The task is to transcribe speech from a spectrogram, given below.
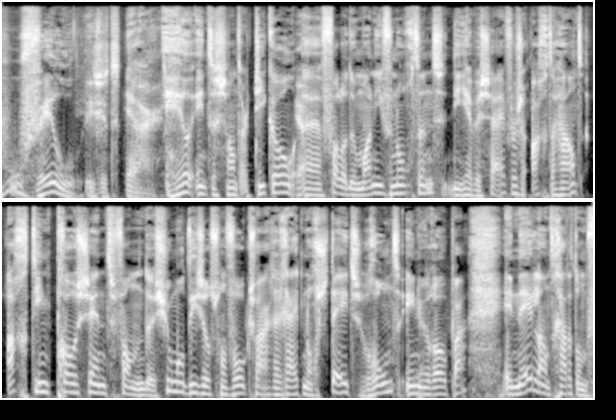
hoeveel is het ja, daar? Heel interessant artikel. Ja. Uh, Follow the Money vanochtend. Die hebben cijfers achterhaald. 18% van de Schumel-diesels van Volkswagen rijdt nog steeds rond in ja. Europa. In Nederland gaat het om 24%.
